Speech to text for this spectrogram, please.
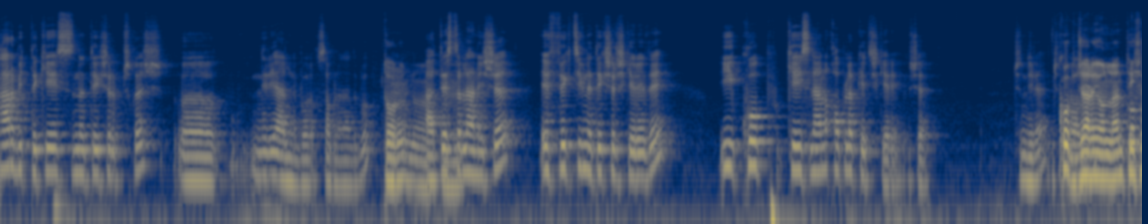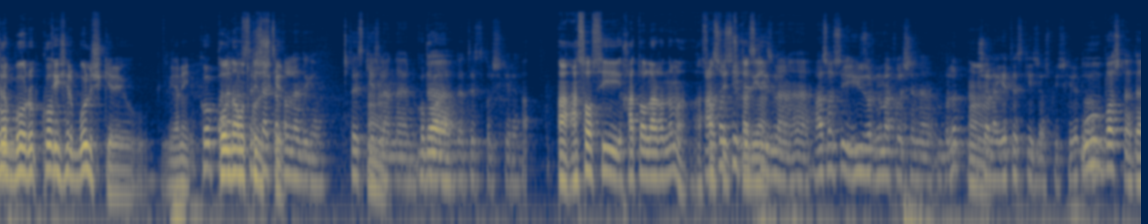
har bitta keysni tekshirib chiqish e, нереальный bo'lib hisoblanadi bu? To'g'ri. A testerlarni ishi effektivно tekshirish kerakda и ko'p keyslarni qoplab ketish kerak o'sha. Tushundinglar ko'p jarayonlarni tekshirib borib ko'p- tekshirib bo'lish kerak u ya'ni ko'p qo'ldan o'tkazish kerak. qilinadigan test naверное, ko'p test qilish kerak asosiy xatolari nima asosiy chiqadigan ha asosiy user nima qilishini bilib Ha. o'shalarga test case yozib qo'yish kerak u boshqada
